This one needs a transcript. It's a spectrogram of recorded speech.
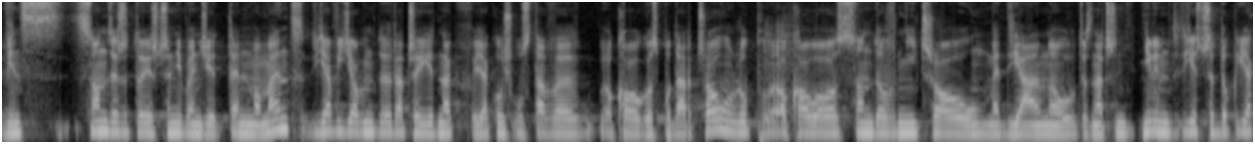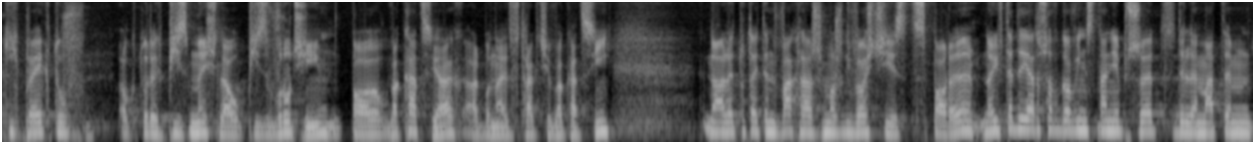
Więc sądzę, że to jeszcze nie będzie ten moment. Ja widziałbym raczej jednak jakąś ustawę około gospodarczą lub około sądowniczą, medialną. To znaczy, nie wiem jeszcze do jakich projektów o których PiS myślał, PiS wróci po wakacjach albo nawet w trakcie wakacji. No ale tutaj ten wachlarz możliwości jest spory. No i wtedy Jarosław Gowin stanie przed dylematem,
